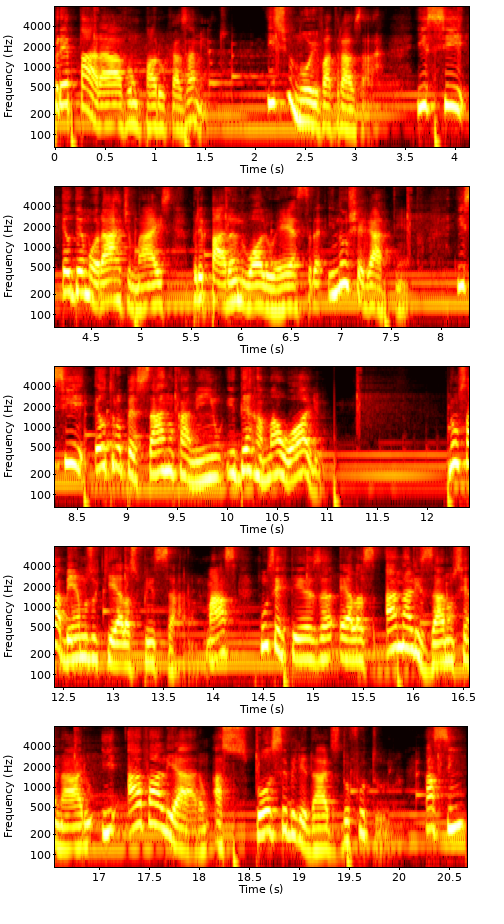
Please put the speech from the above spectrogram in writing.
preparavam para o casamento. E se o noivo atrasar? E se eu demorar demais preparando o óleo extra e não chegar a tempo? E se eu tropeçar no caminho e derramar o óleo? Não sabemos o que elas pensaram, mas com certeza elas analisaram o cenário e avaliaram as possibilidades do futuro. Assim,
